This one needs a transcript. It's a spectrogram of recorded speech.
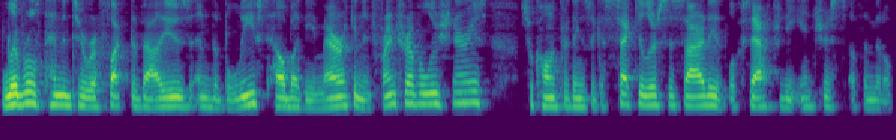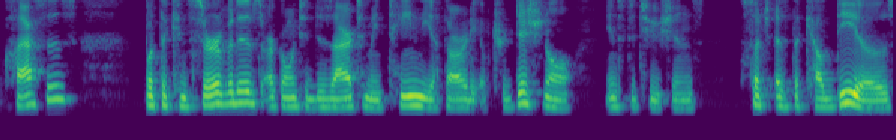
Liberals tended to reflect the values and the beliefs held by the American and French revolutionaries, so calling for things like a secular society that looks after the interests of the middle classes. But the conservatives are going to desire to maintain the authority of traditional institutions, such as the Caudillos,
